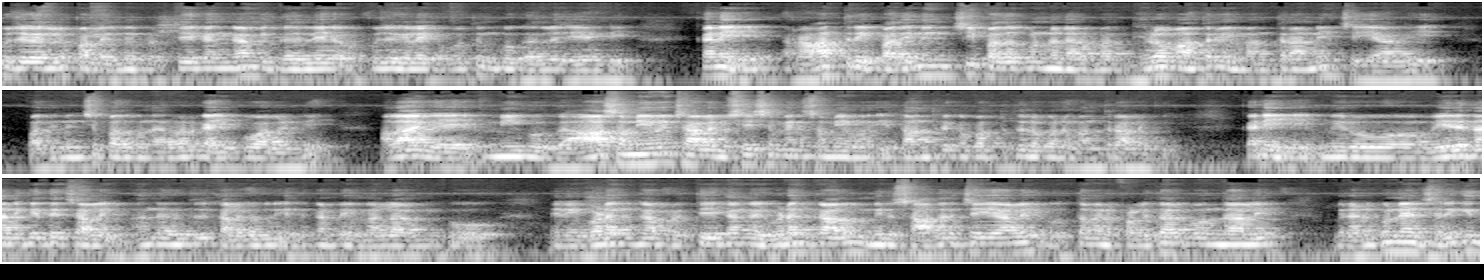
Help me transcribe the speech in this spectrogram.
పూజ గదిలో పర్లేదు. మీరు ప్రత్యేకంగా మీకు గది పూజ లేకపోతే ఇంకో గదిలో చేయండి. కానీ రాత్రి పది నుంచి పదకొండున్నర మధ్యలో మాత్రం ఈ మంత్రాన్ని చేయాలి. పది నుంచి పదకొండున్నర వరకు అయిపోవాలండి. అలాగే మీకు ఆ సమయమే చాలా విశేషమైన సమయం ఈ తాంత్రిక పద్ధతిలో కొన్ని మంత్రాలకి. కానీ మీరు వేరే దానికైతే చాలా ఇబ్బంది అవుతుంది కలగదు. ఎందుకంటే మళ్ళీ మీకు నేను ఇవ్వడంగా ప్రత్యేకంగా ఇవ్వడం కాదు. మీరు సాధన చేయాలి ఉత్తమైన ఫలితాలు పొందాలి. మీరు అనుకునే జరిగిన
